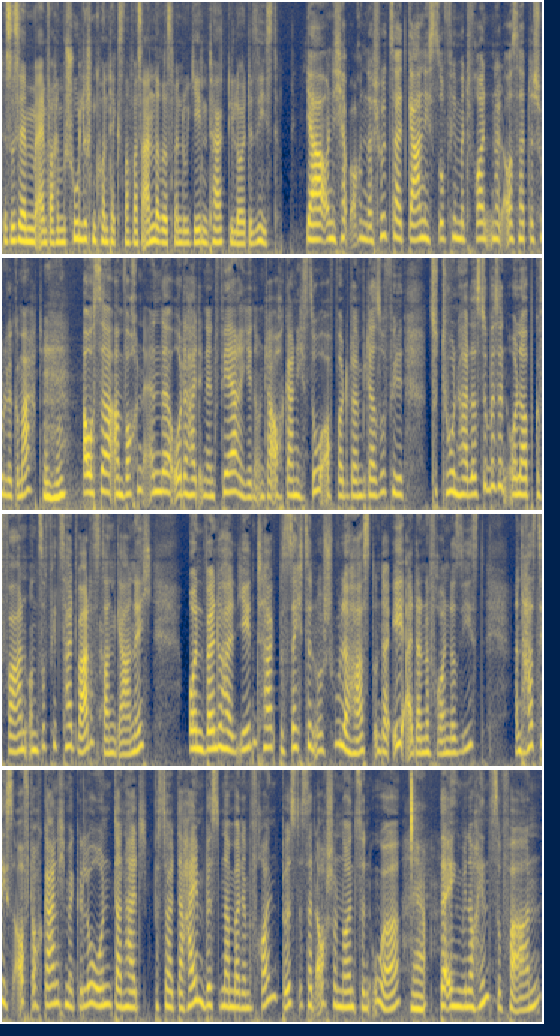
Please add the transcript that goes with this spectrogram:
das ist ja einfach im schulischen Kontext noch was anderes, wenn du jeden Tag die Leute siehst. Ja, und ich habe auch in der Schulzeit gar nicht so viel mit Freunden halt außerhalb der Schule gemacht. Mhm. Außer am Wochenende oder halt in den Ferien und da auch gar nicht so oft, weil du dann wieder so viel zu tun hattest. Du bist in Urlaub gefahren und so viel Zeit war das dann gar nicht. Und wenn du halt jeden Tag bis 16 Uhr Schule hast und da eh all deine Freunde siehst, dann hat sich's oft auch gar nicht mehr gelohnt, dann halt, bis du halt daheim bist und dann bei dem Freund bist, ist halt auch schon 19 Uhr, Ja. da irgendwie noch hinzufahren.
